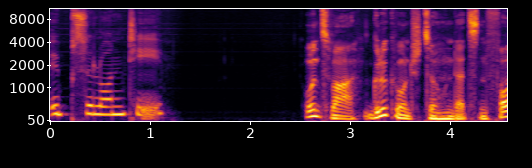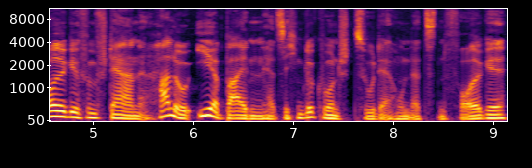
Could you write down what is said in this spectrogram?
YT. Und zwar Glückwunsch zur 100. Folge, 5 Sterne. Hallo, ihr beiden, herzlichen Glückwunsch zu der 100. Folge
